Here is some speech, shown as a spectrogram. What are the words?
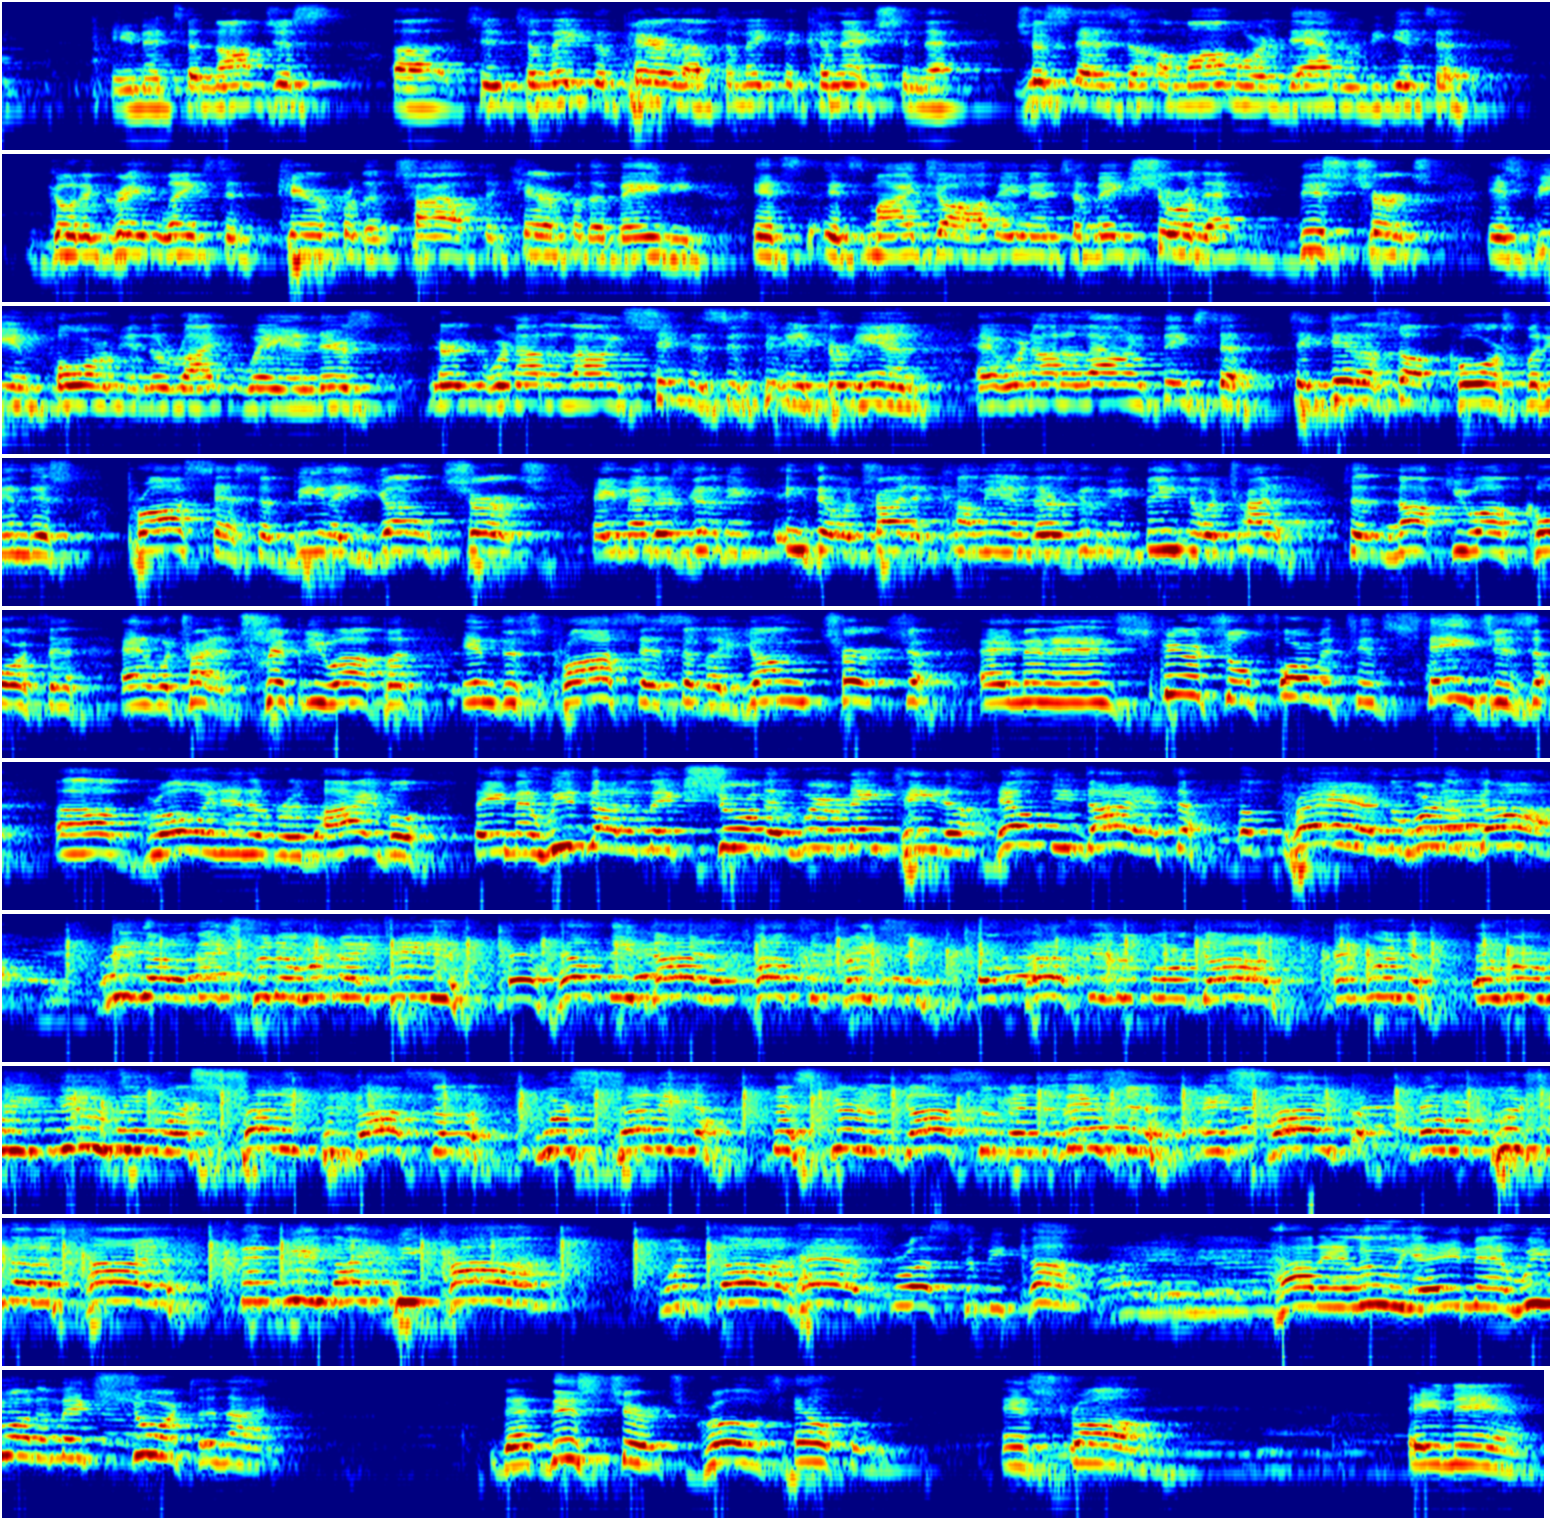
amen, to not just uh, to, to make the parallel, to make the connection that just as a mom or a dad would begin to go to great lengths to care for the child, to care for the baby, it's, it's my job, amen, to make sure that this church is being formed in the right way. And there's there, we're not allowing sicknesses to enter in and we're not allowing things to, to get us off course. But in this process of being a young church Amen. There's going to be things that would try to come in. There's going to be things that would try to, to knock you off course and, and would try to trip you up. But in this process of a young church, amen, and in spiritual formative stages of growing and of revival, amen, we've got to make sure that we're maintaining a healthy diet of prayer and the Word of God. We've got to make sure that we're maintaining a healthy diet of consecration, of fasting before God, and we're, and we're refusing, we're shunning to God gossip. We're shunning the spirit of gossip and division and strife, and we're pushing that aside that we might become what God has for us to become. Hallelujah. Hallelujah. Amen. We want to make sure tonight that this church grows healthily and strong. Amen.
